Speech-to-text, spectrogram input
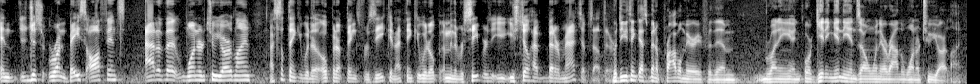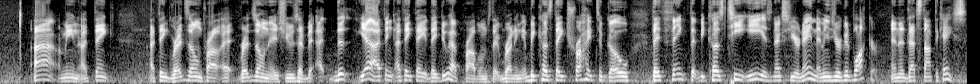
and just run base offense out of the one or two yard line, I still think it would open up things for Zeke, and I think it would open. I mean, the receivers, you, you still have better matchups out there. But do you think that's been a problem area for them running and, or getting in the end zone when they're around the one or two yard line? Uh, I mean, I think I think red zone pro- uh, red zone issues have been. Uh, this, yeah, I think I think they, they do have problems that running because they try to go. They think that because TE is next to your name, that means you're a good blocker, and that's not the case.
